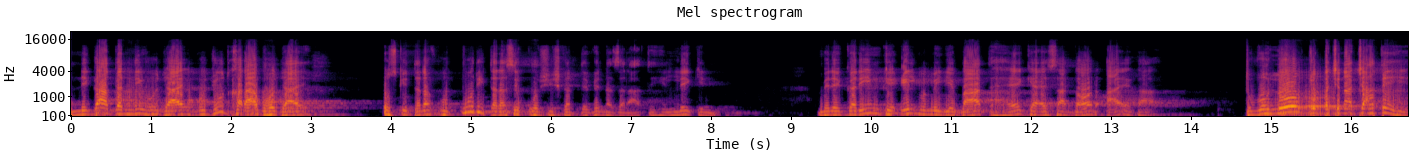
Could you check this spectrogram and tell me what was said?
निगाह गंदी हो जाए, वजूद खराब हो जाए उसकी तरफ़ वो पूरी तरह से कोशिश करते हुए नज़र आते हैं। लेकिन मेरे करीम के इल्म में ये बात है कि ऐसा दौर आएगा तो वो लोग जो बचना चाहते हैं,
